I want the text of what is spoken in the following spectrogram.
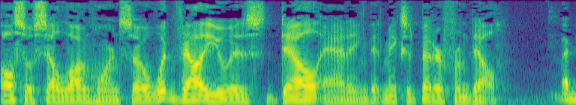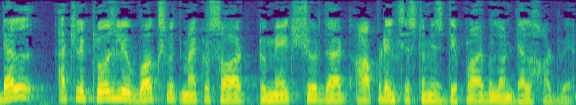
also sell Longhorn, so what value is Dell adding that makes it better from Dell? But Dell actually closely works with Microsoft to make sure that operating system is deployable on Dell hardware.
